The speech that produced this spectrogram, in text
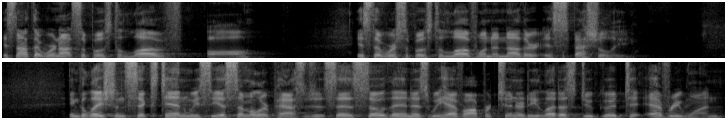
It's not that we're not supposed to love all. It's that we're supposed to love one another especially. In Galatians 6:10 we see a similar passage. It says, "So then as we have opportunity, let us do good to everyone,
